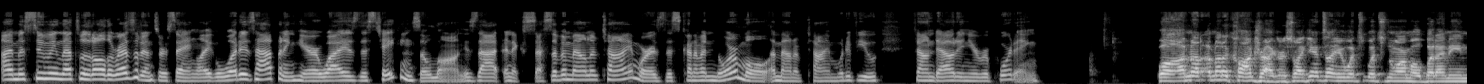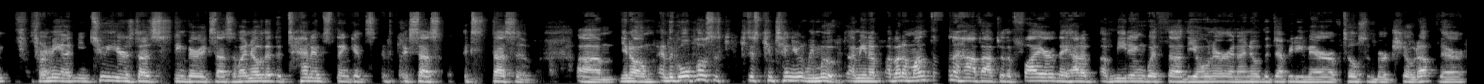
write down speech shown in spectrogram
I'm assuming that's what all the residents are saying. Like, what is happening here? Why is this taking so long? Is that an excessive amount of time or is this kind of a normal amount of time? What have you found out in your reporting? Well, I'm not I'm not a contractor, so I can't tell you what's what's normal. But I mean, for sure. me, I mean, two years does seem very excessive. I know that the tenants think it's excess, excessive, um, you know, and the goalpost is just continually moved. I mean, a, about a month and a half after the fire, they had a, a meeting with uh, the owner, and I know the deputy mayor of Tillsonburg showed up there,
